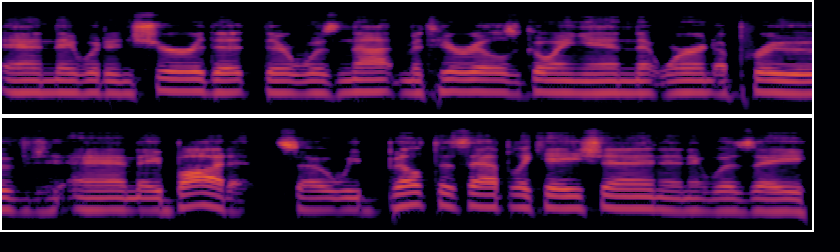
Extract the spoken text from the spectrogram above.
and they would ensure that there was not materials going in that weren't approved and they bought it. So we built this application and it was a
